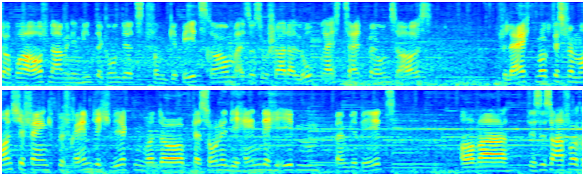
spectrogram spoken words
da ein paar Aufnahmen im Hintergrund jetzt vom Gebetsraum, also so schaut eine Lobpreiszeit bei uns aus. Vielleicht mag das für manche Fänge befremdlich wirken, wenn da Personen die Hände heben beim Gebet. Aber das ist einfach,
